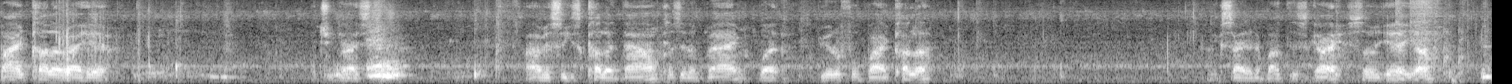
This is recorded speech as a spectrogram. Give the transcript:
bi-color right here. What you guys see? Obviously he's colored down because of the bag, but beautiful bi-color excited about this guy. So yeah, y'all,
